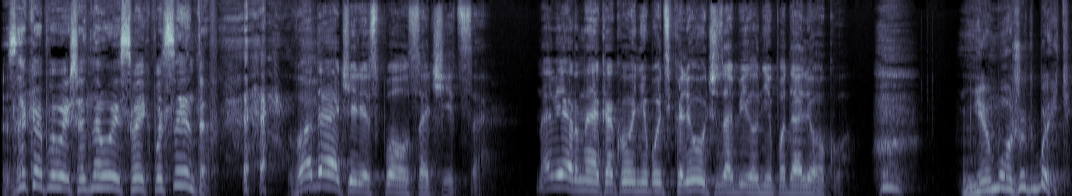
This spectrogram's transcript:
Закапываешь одного из своих пациентов? Вода через пол сочится. Наверное, какой-нибудь ключ забил неподалеку. Не может быть.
